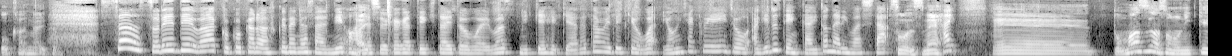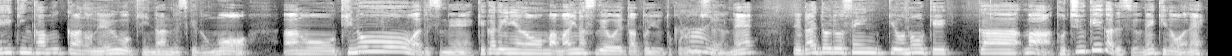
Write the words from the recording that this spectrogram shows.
を考えてさあ、それでは、ここからは福永さんにお話を伺っていきたいと思います。はい、日経平均改めて今日は400円以上上げる展開となりました。そうですね。はい。えー、っと、まずはその日経平均株価の値動きなんですけども、あの、昨日はですね、結果的にあの、まあ、マイナスで終えたというところでしたよね。はい、で、大統領選挙の結果、まあ、途中経過ですよね、昨日はね。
